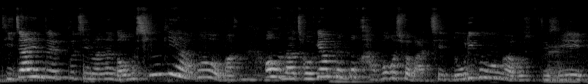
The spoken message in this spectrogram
디자인도 예쁘지만은 너무 신기하고 막 어 나 저기 한번 네. 꼭 가보고 싶어 마치 놀이공원 가고 싶듯이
